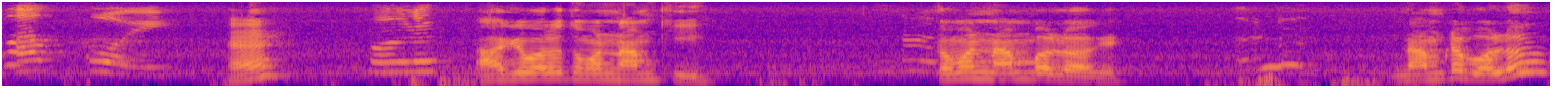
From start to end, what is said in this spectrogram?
কাকই। হ্যাঁ? আগে বলো তোমার নাম কি? তোমার নাম বলো আগে। নামটা বলো।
